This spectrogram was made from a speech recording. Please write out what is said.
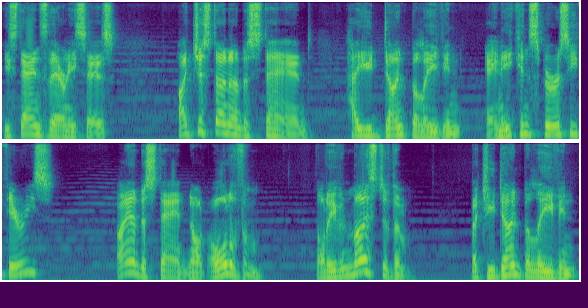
he stands there and he says, I just don't understand how you don't believe in any conspiracy theories. I understand not all of them, not even most of them. But you don't believe in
